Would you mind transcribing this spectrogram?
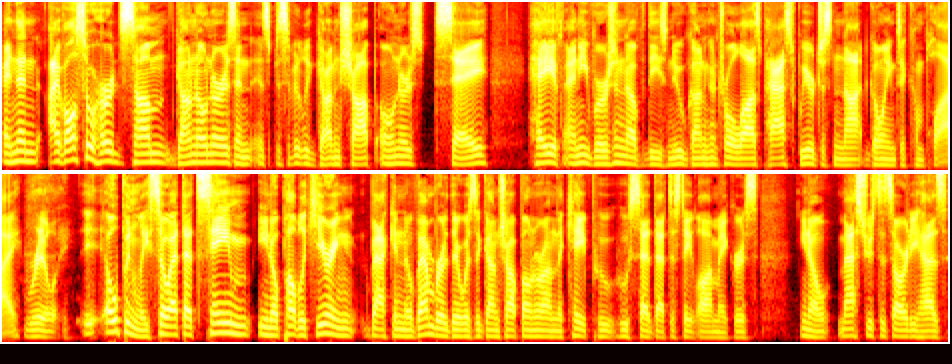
And then I've also heard some gun owners and specifically gun shop owners say hey, if any version of these new gun control laws pass, we are just not going to comply. Really? openly. So at that same, you know, public hearing back in November, there was a gun shop owner on the Cape who who said that to state lawmakers. You know, Massachusetts already has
